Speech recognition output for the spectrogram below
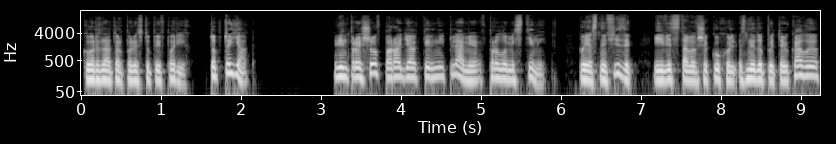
Координатор переступив поріг. Тобто як? Він пройшов по радіоактивній плямі в проломі стіни, пояснив фізик і, відставивши кухоль з недопитою кавою,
